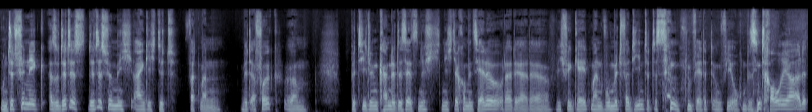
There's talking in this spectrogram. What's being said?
und das finde ich, also das ist, das ist für mich eigentlich das, was man mit Erfolg ähm, betiteln kann. Das ist jetzt nicht, nicht der kommerzielle oder der, der, wie viel Geld man womit verdient. Das ist dann wäre das irgendwie auch ein bisschen trauriger alles.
